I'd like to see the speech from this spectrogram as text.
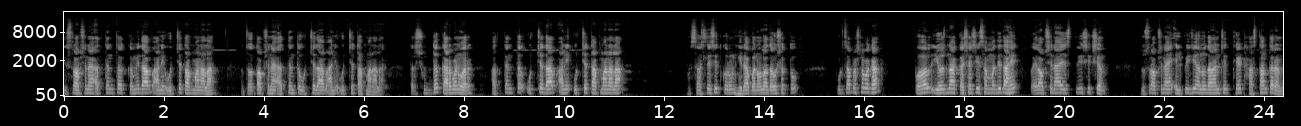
तिसरं ऑप्शन आहे अत्यंत कमी दाब आणि उच्च तापमानाला. चौथा ऑप्शन आहे अत्यंत उच्च दाब आणि उच्च तापमानाला. तर शुद्ध कार्बनवर अत्यंत उच्च दाब आणि उच्च तापमानाला संश्लेषित करून हिरा बनवला जाऊ शकतो. पुढचा प्रश्न बघा. पहल योजना कशाशी संबंधित आहे? पहिला ऑप्शन आहे स्त्री शिक्षण. दुसरं ऑप्शन आहे एल पी जी अनुदानांचे थेट हस्तांतरण.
